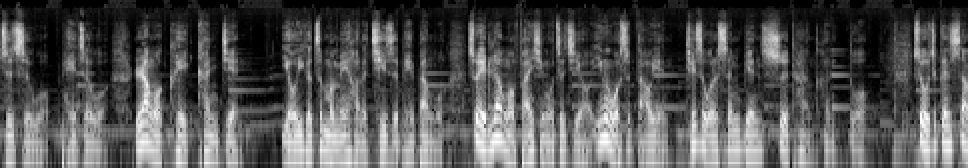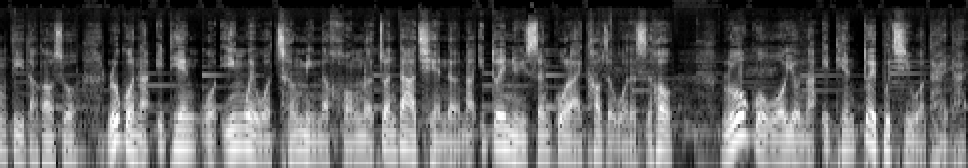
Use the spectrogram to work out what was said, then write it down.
支持我，陪着我，让我可以看见有一个这么美好的妻子陪伴我，所以让我反省我自己哦。因为我是导演，其实我的身边试探很多，所以我就跟上帝祷告说：如果哪一天我因为我成名了、红了、赚大钱了，那一堆女生过来靠着我的时候，如果我有哪一天对不起我太太。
